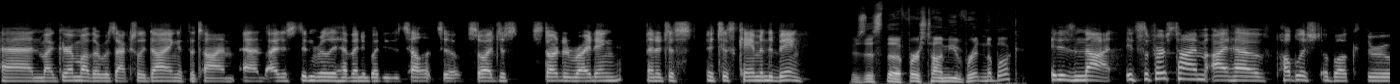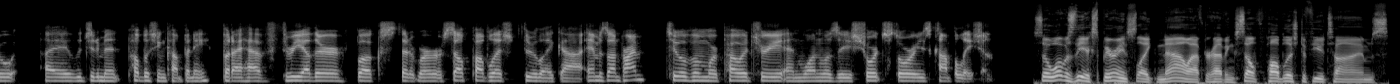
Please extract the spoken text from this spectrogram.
and my grandmother was actually dying at the time, and I just didn't really have anybody to tell it to. So I just started writing, and it just it just came into being. Is this the first time you've written a book? It is not. It's the first time I have published a book through a legitimate publishing company, but I have three other books that were self published through like uh, Amazon Prime. Two of them were poetry, and one was a short stories compilation. So, what was the experience like now after having self published a few times,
